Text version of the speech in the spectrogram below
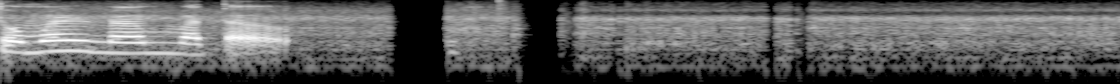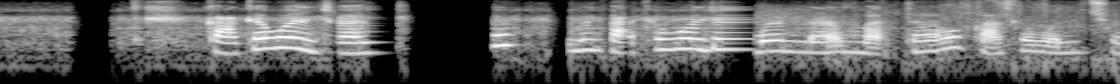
তোমার নাম বাতাও। কাকে বলছো? তুমি কাকে বলছো? তোমার নাম বাতাও? কাকে বলছো?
